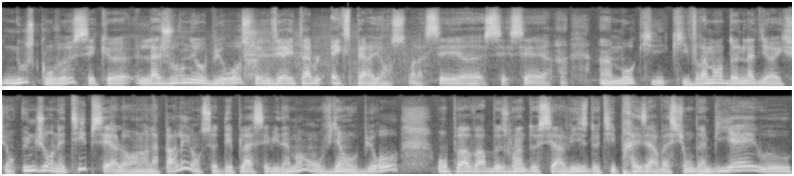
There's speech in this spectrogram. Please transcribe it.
nous ce qu'on veut, c'est que la journée au bureau soit une véritable expérience. Voilà, c'est euh, un, mot qui, qui, vraiment donne la direction. Une journée type, c'est alors on en a parlé, on se déplace évidemment, on vient au bureau, on peut avoir besoin de services de type réservation d'un billet ou,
